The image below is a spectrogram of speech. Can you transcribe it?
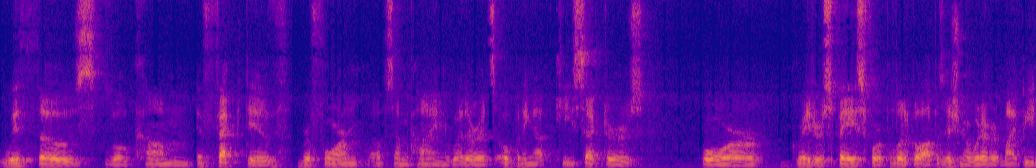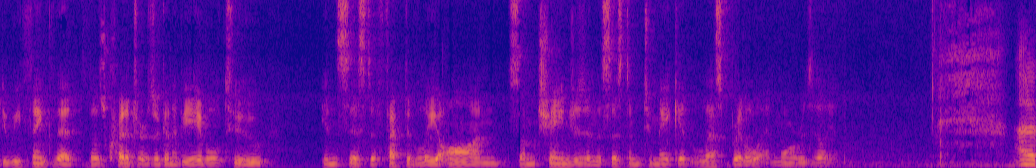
with those will come effective reform of some kind, whether it's opening up key sectors or greater space for political opposition or whatever it might be? Do we think that those creditors are going to be able to insist effectively on some changes in the system to make it less brittle and more resilient? Uh,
